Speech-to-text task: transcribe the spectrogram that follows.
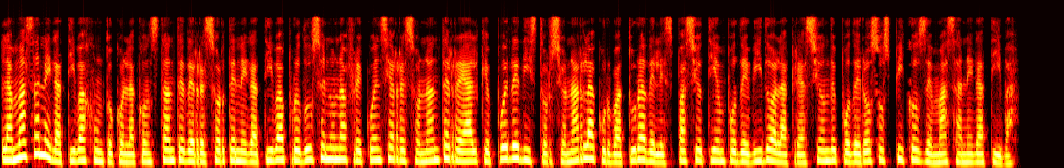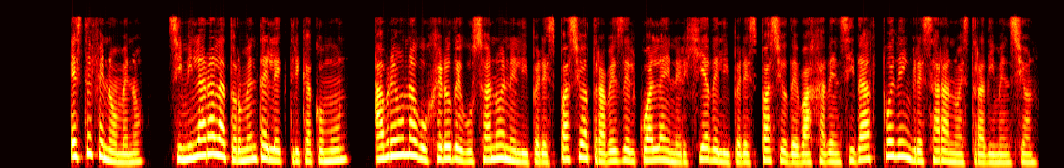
La masa negativa junto con la constante de resorte negativa producen una frecuencia resonante real que puede distorsionar la curvatura del espacio-tiempo debido a la creación de poderosos picos de masa negativa. Este fenómeno, similar a la tormenta eléctrica común, abre un agujero de gusano en el hiperespacio a través del cual la energía del hiperespacio de baja densidad puede ingresar a nuestra dimensión.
